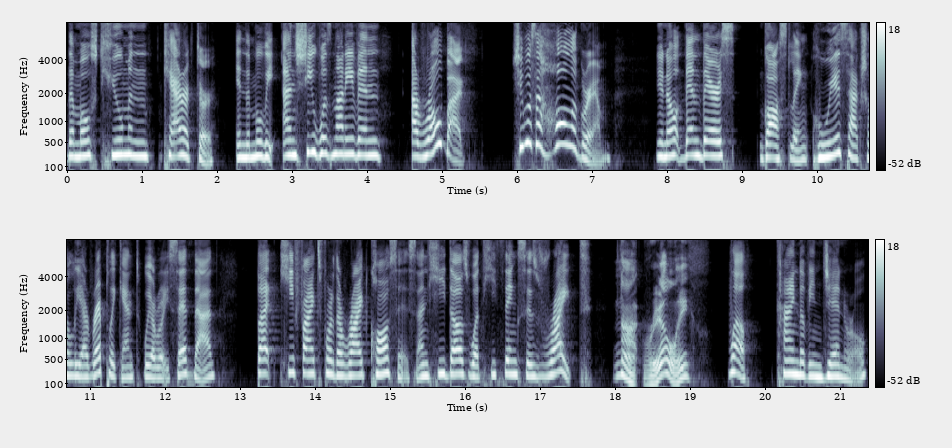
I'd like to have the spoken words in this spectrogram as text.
the most human character in the movie, and she was not even a robot. She was a hologram. You know, then there's Gosling, who is actually a replicant. We already said that. But he fights for the right causes and he does what he thinks is right. Not really. Well, kind of in general.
